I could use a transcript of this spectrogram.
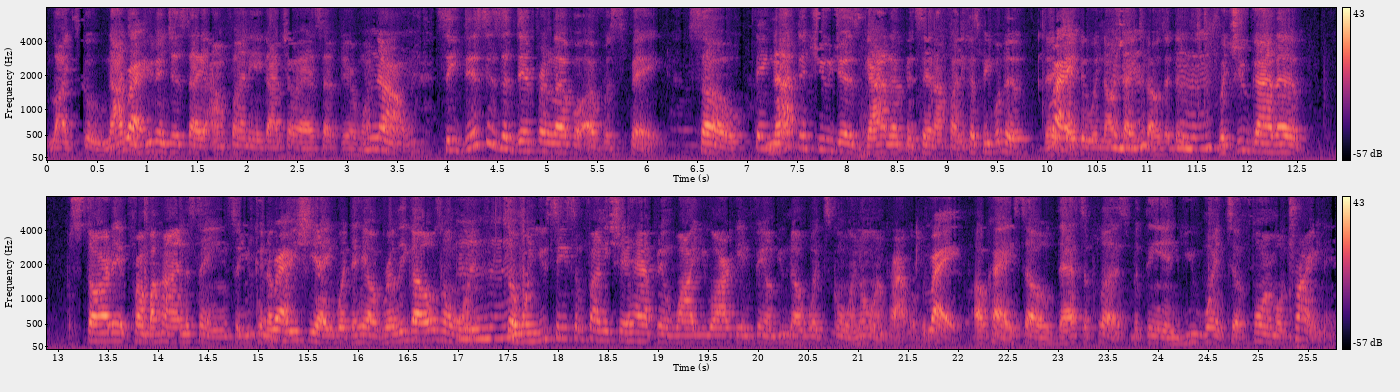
like school. Not Right. that you didn't just say I'm funny and got your ass up there one. No. See, this is a different level of respect. So, Thank not that you just got up and said I'm funny, because people do. They, Right. they do it, no shade to those that do. Mhm. But you gotta start it from behind the scenes so you can Right. appreciate what the hell really goes on. Mhm. So when you see some funny shit happening while you are getting filmed, you know what's going on probably. Right. Okay, so that's a plus. But then you went to formal training.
